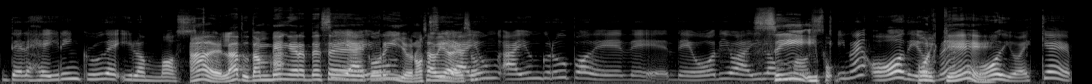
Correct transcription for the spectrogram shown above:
del hating crew de Elon Musk. Ah, ¿de verdad? ¿Tú también eres de Sí, ese un- corillo? No sabía sí, eso. Hay un, hay un grupo de, de, de odio a Elon Sí, y Musk. po- Y, no es odio. ¿Por no qué? Es odio, es que.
